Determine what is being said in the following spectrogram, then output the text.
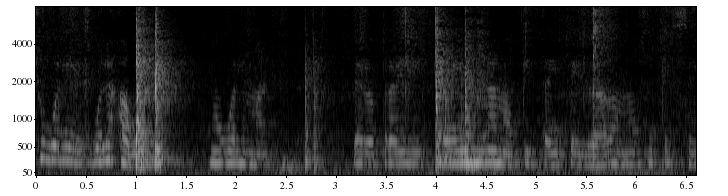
Hecho huele, huele a jabón, no huele mal. pero trae, trae una notita ahí pegada, no sé qué sea.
